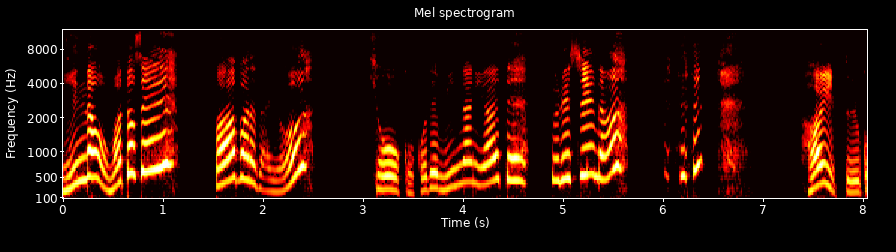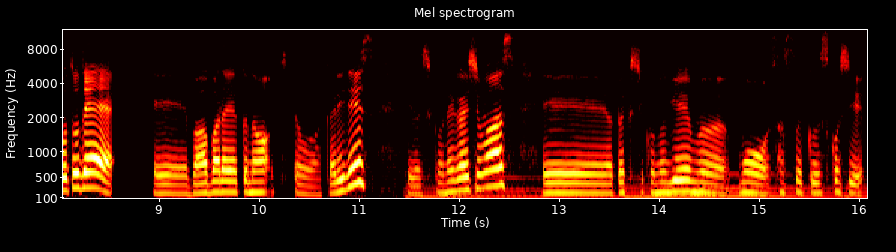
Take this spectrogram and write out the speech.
みんなお待たせバーバラだよ。今日ここでみんなに会えて嬉しいな。はいということで、えー、バーバラ役の紀藤あかりです。よろしくお願いします、えー、私このゲームもう早速少し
